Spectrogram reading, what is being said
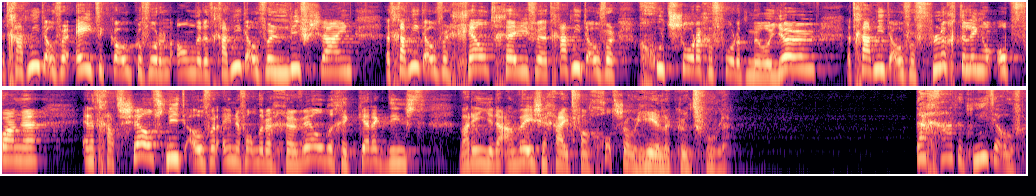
Het gaat niet over eten koken voor een ander. Het gaat niet over lief zijn. Het gaat niet over geld geven. Het gaat niet over goed zorgen voor het milieu. Het gaat niet over vluchtelingen opvangen. En het gaat zelfs niet over een of andere geweldige kerkdienst waarin je de aanwezigheid van God zo heerlijk kunt voelen. Daar gaat het niet over.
